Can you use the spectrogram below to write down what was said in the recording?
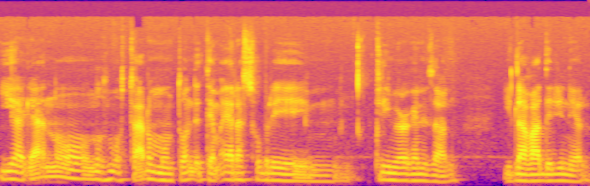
E allá no, nos mostraram um montão de temas. Era sobre hum, crime organizado e lavada de dinheiro.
